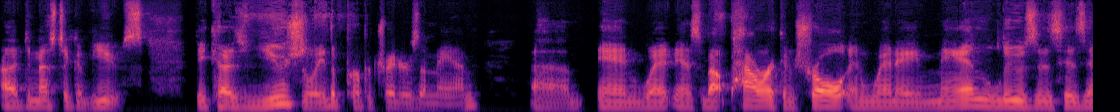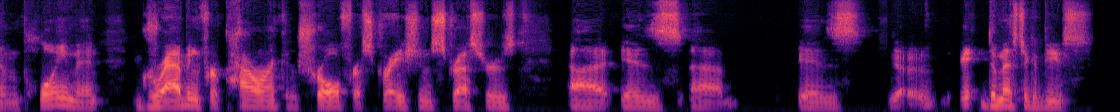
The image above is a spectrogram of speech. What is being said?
uh, domestic abuse because usually the perpetrator is a man. Um, and when and it's about power control, and when a man loses his employment, grabbing for power and control, frustration, stressors uh, is uh, is Uh, domestic abuse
